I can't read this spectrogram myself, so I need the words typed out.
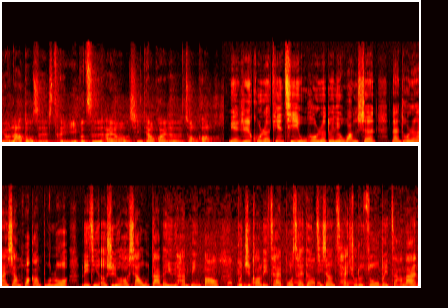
有拉肚子、体力不支，还有心跳快的状况。连日酷热天气，午后热对流旺盛。南投仁爱乡华冈部落历经二十六号下午大雷雨和冰雹，不止高丽菜、菠菜等即将采收的作物被砸烂，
